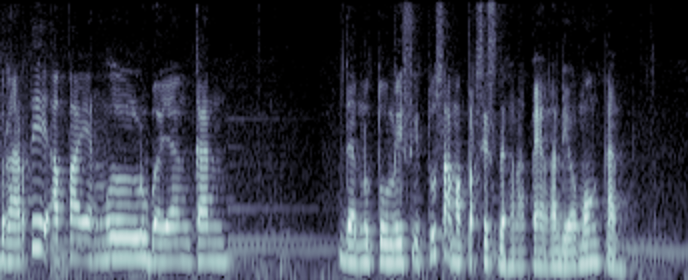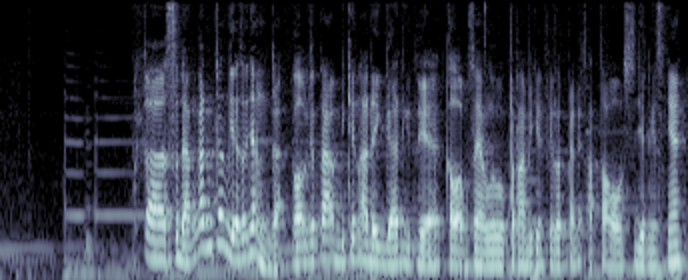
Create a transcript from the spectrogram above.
berarti apa yang lu bayangkan dan lu tulis itu sama persis dengan apa yang akan diomongkan uh, sedangkan kan biasanya enggak. Kalau kita bikin adegan gitu ya kalau misalnya lu pernah bikin film pendek atau sejenisnya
